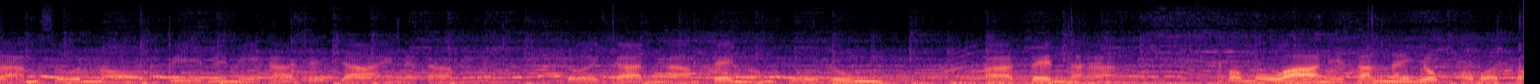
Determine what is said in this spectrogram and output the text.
18.30 นฟรีไม่มีค่าใช้จ่ายนะครับ โดยการนำเต้นของครูรุ้งพาเต้นนะฮะเพราะเมื่อวานนี้ท่านนายกอบต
